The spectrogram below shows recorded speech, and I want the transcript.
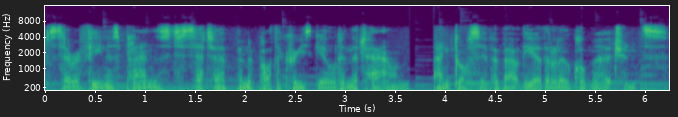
Seraphina's plans to set up an apothecary's guild in the town, and gossip about the other local merchants.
